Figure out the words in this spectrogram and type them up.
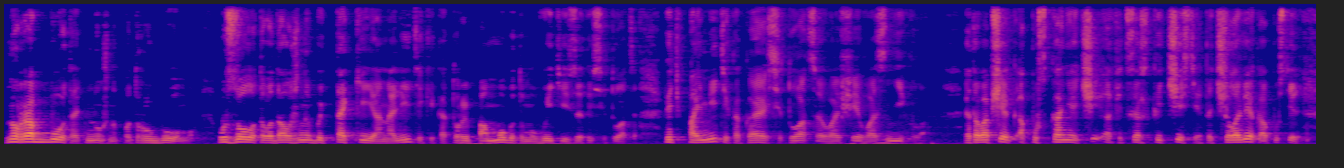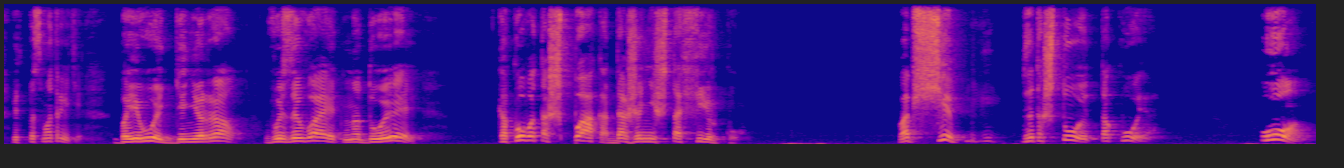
Но работать нужно по-другому. У Золотого должны быть такие аналитики, которые помогут ему выйти из этой ситуации. Ведь поймите, какая ситуация вообще возникла. Это вообще опускание офицерской чести. Это человека опустили. Ведь посмотрите, боевой генерал вызывает на дуэль какого-то шпака, даже не штафирку. Вообще, это что это такое? Он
